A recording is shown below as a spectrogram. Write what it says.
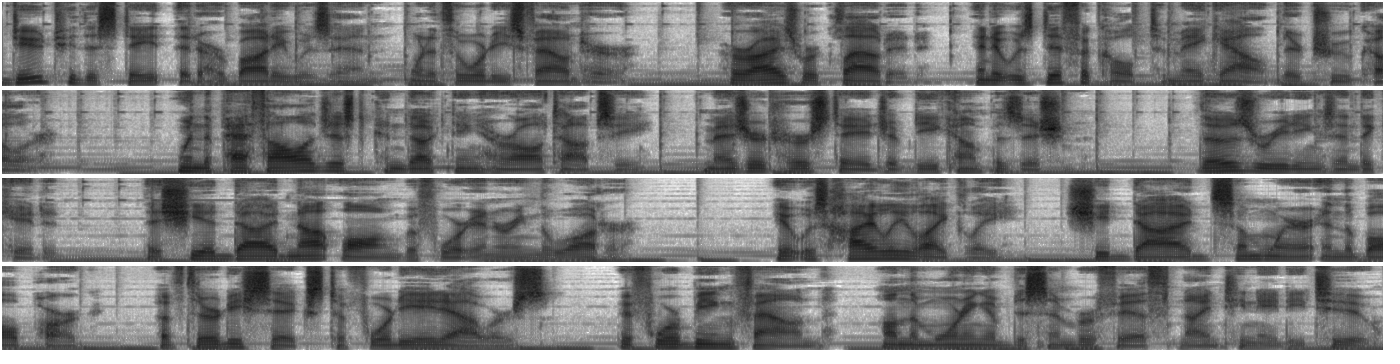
Due to the state that her body was in when authorities found her, her eyes were clouded, and it was difficult to make out their true color. When the pathologist conducting her autopsy measured her stage of decomposition, those readings indicated that she had died not long before entering the water. It was highly likely she'd died somewhere in the ballpark of 36 to 48 hours before being found on the morning of December 5, 1982.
